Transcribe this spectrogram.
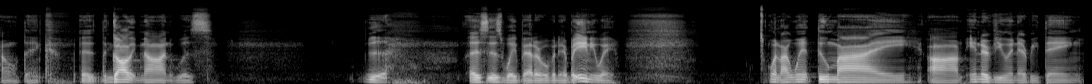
I don't think uh, the garlic naan was. Ugh, it's, it's way better over there. But anyway, when I went through my um, interview and everything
